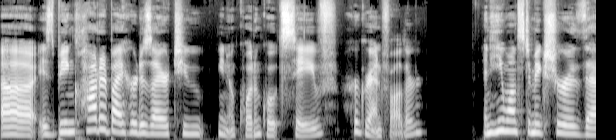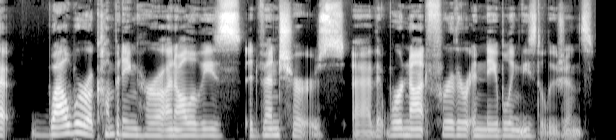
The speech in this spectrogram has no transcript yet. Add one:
uh, is being clouded by her desire to, you know, quote unquote, save her grandfather. And he wants to make sure that while we're accompanying her on all of these adventures, uh, that we're not further enabling these delusions.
